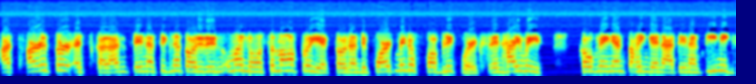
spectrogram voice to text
at Arthur Escalante na signatory rin umano sa mga proyekto ng Department of Public Works and Highways. Kaugnay niyan, pakinggan natin ang tinig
